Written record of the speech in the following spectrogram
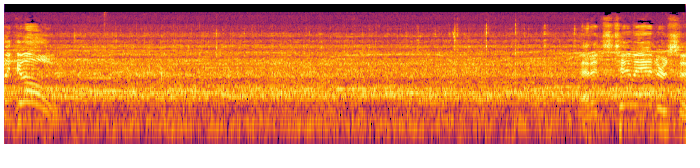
To go. And it's Tim Anderson.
